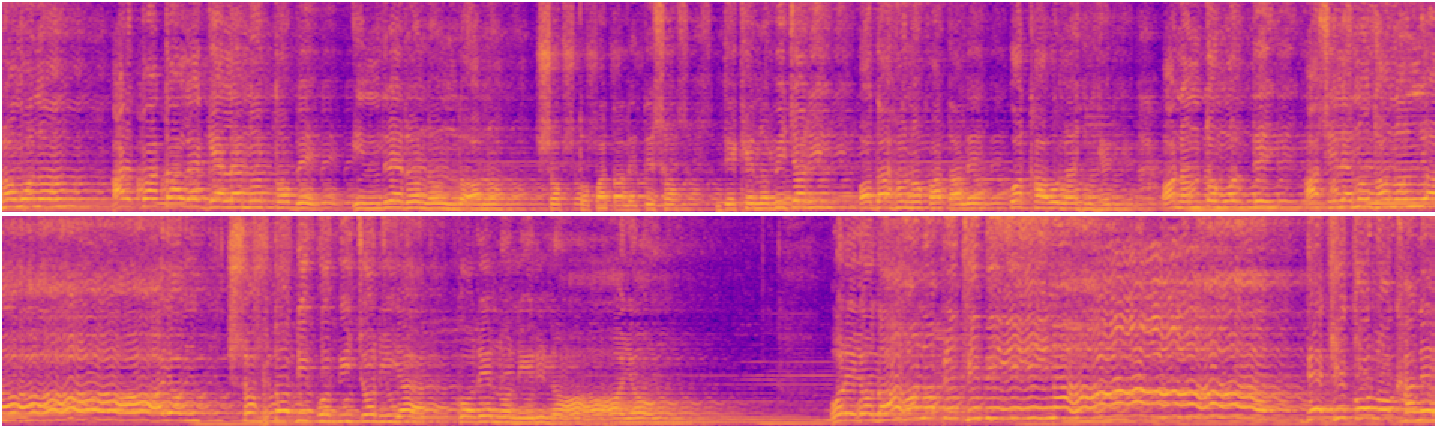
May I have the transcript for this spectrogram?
ভ্রমণ, আর পাতালে গেলেন তবে ইন্দ্রের নন্দন, সপ্ত পাতালেতে সব দেখেন বিচারি, অদাহন পাতালে, কোথাও নাহি হেরি। অনন্ত মূর্তি আসিলেন ধনঞ্জয় সপ্ত দ্বীপ বিচরিয়া করেন নির্ণয় ওরে অদাহন পৃথিবী না, দেখি কোনখানে।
